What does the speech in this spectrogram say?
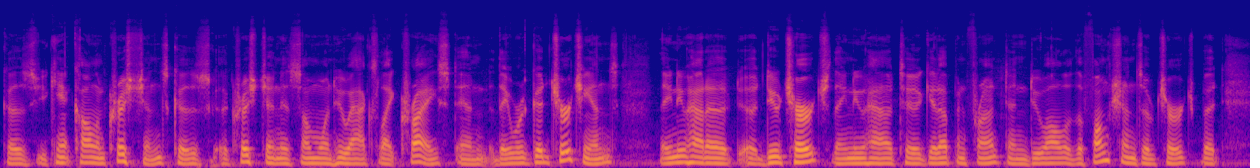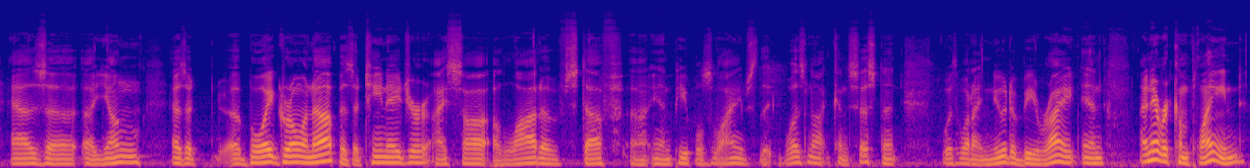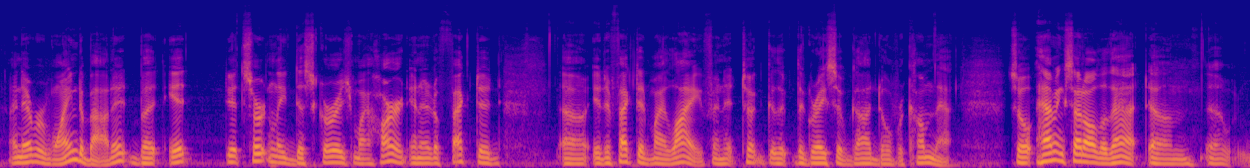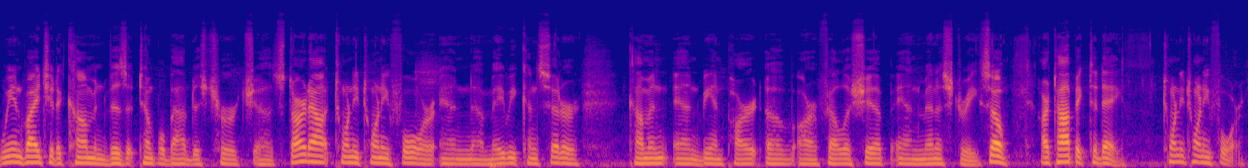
because you can't call them Christians because a Christian is someone who acts like Christ, and they were good churchians they knew how to uh, do church. They knew how to get up in front and do all of the functions of church. But as a, a young, as a, a, boy growing up, as a teenager, I saw a lot of stuff uh, in people's lives that was not consistent with what I knew to be right. And I never complained. I never whined about it. But it it certainly discouraged my heart, and it affected uh, it affected my life. And it took the, the grace of God to overcome that. So, having said all of that, um, uh, we invite you to come and visit Temple Baptist Church. Uh, start out 2024 and uh, maybe consider coming and being part of our fellowship and ministry. So, our topic today 2024,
